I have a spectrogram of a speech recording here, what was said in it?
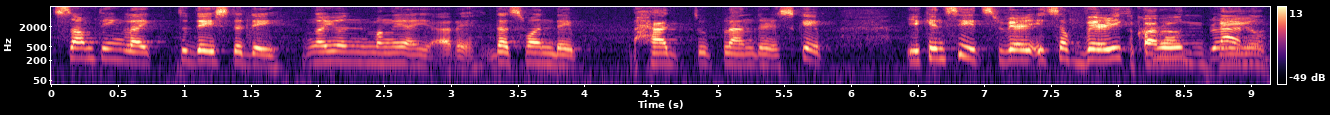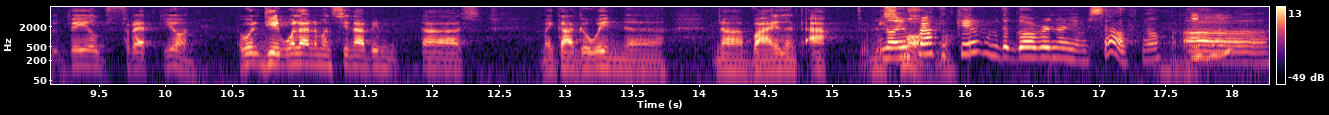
something like, today's the day. Ngayon mangyayari. That's when they had to plan their escape. You can see it's very it's a very So parang crude plan. veiled, veiled threat yon. Well, di, wala naman sinabing uh, may gagawin na, na violent act mismo. No, in fact, no? it came from the governor himself, no? Uh,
